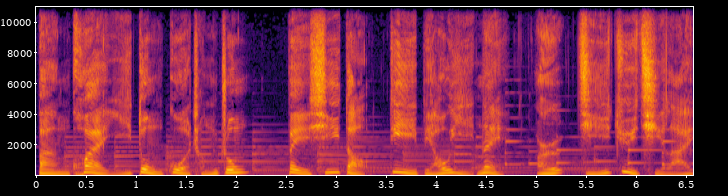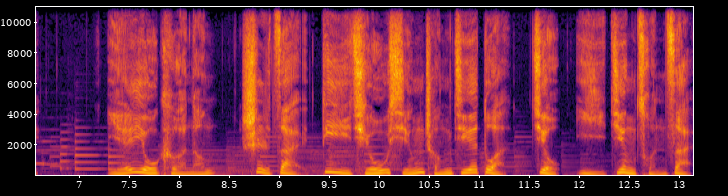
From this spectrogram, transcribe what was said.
板块移动过程中被吸到地表以内而集聚起来。也有可能是在地球形成阶段就已经存在。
